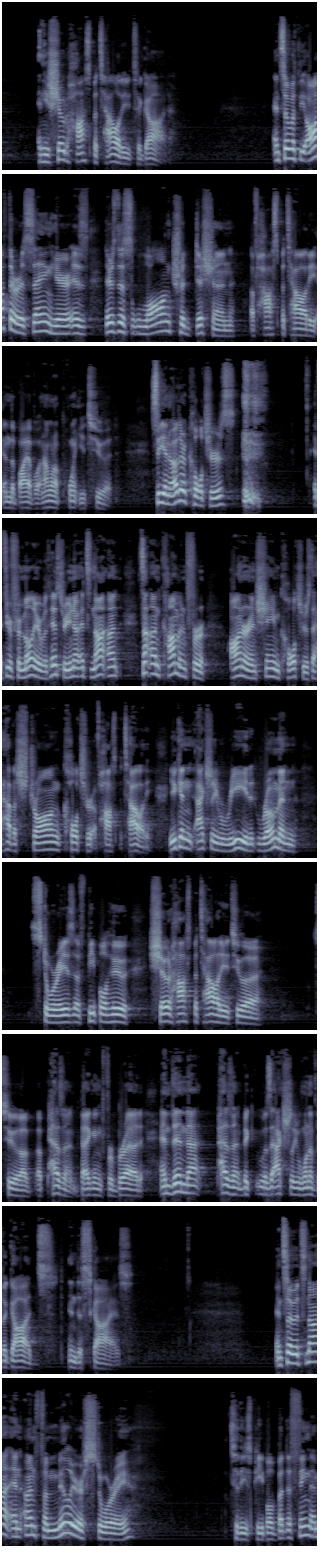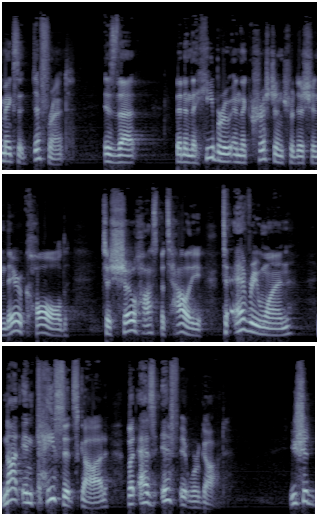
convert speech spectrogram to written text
and he showed hospitality to God. And so, what the author is saying here is there's this long tradition of hospitality in the Bible, and I want to point you to it. See, in other cultures, if you're familiar with history, you know it's not, un, it's not uncommon for honor and shame cultures that have a strong culture of hospitality. You can actually read Roman stories of people who showed hospitality to a to a, a peasant begging for bread, and then that peasant was actually one of the gods in disguise. And so it's not an unfamiliar story to these people, but the thing that makes it different is that that in the Hebrew and the Christian tradition, they are called to show hospitality to everyone, not in case it's God, but as if it were God. You should,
